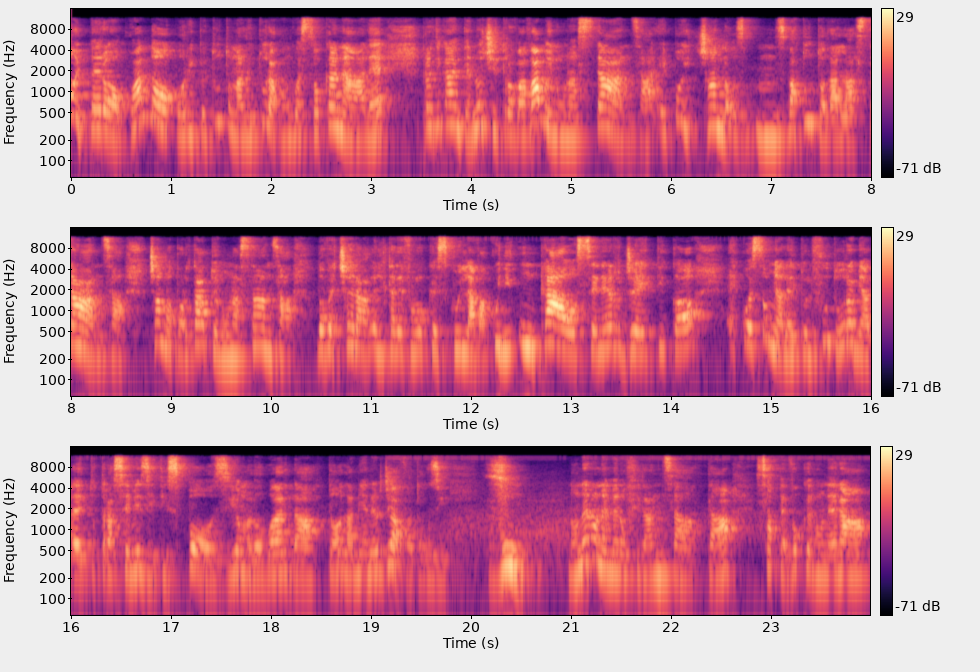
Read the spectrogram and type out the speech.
poi però quando ho ripetuto una lettura con questo canale, praticamente noi ci trovavamo in una stanza e poi ci hanno mm, sbattuto dalla stanza, ci hanno portato in una stanza dove c'era il telefono che squillava, quindi un caos energetico e questo mi ha letto il futuro e mi ha detto tra sei mesi ti sposi, io me l'ho guardato, la mia energia ha fatto così, Vum. non ero nemmeno fidanzata, sapevo che non era,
